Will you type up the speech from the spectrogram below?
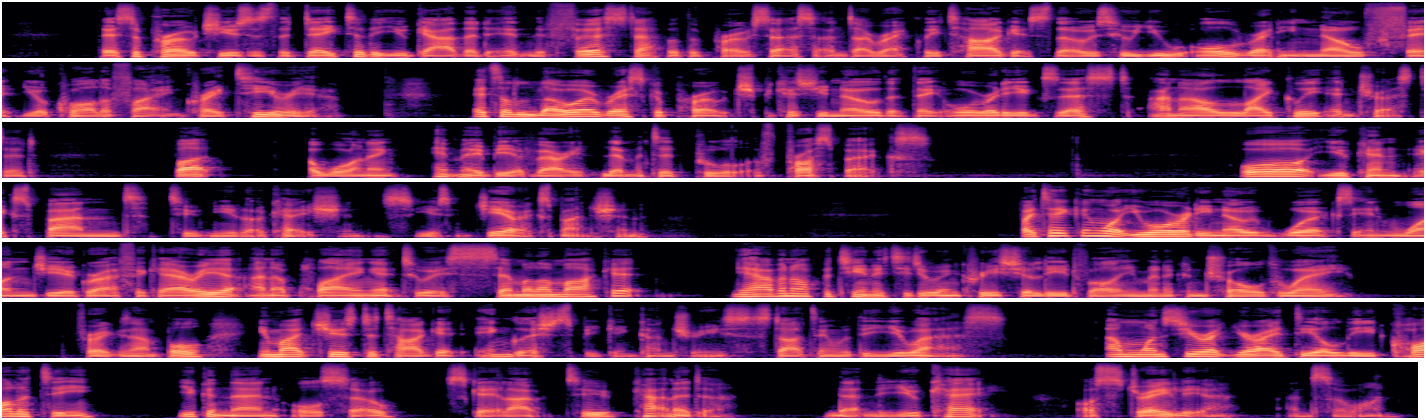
This approach uses the data that you gathered in the first step of the process and directly targets those who you already know fit your qualifying criteria. It's a lower risk approach because you know that they already exist and are likely interested. But, a warning, it may be a very limited pool of prospects. Or you can expand to new locations using geo expansion. By taking what you already know works in one geographic area and applying it to a similar market, you have an opportunity to increase your lead volume in a controlled way. For example, you might choose to target English speaking countries, starting with the US. And once you're at your ideal lead quality, you can then also scale out to Canada, then the UK, Australia, and so on.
